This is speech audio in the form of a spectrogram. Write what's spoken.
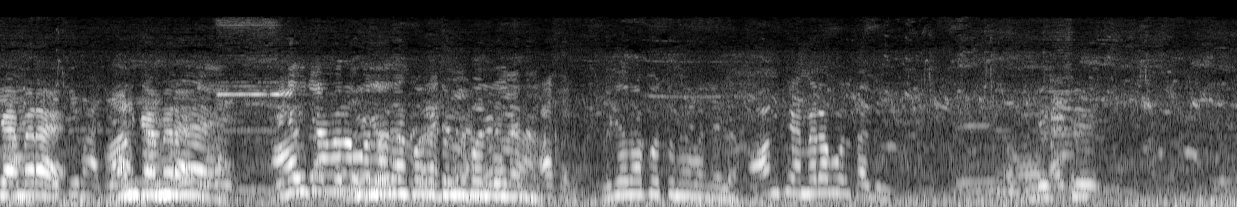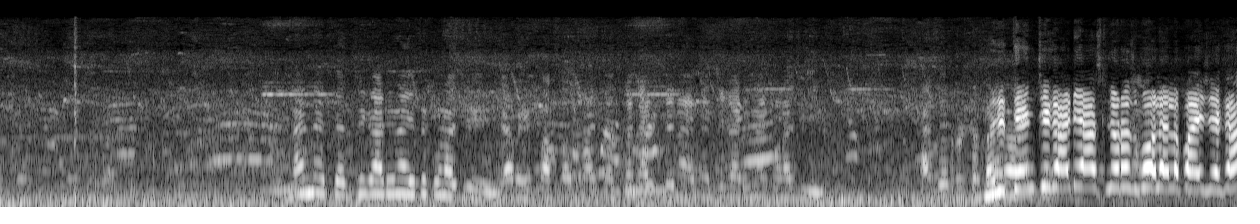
कॅमेरा आहे. ऑन कॅमेरा आहे. ऑन कॅमेरा आहे व्हिडिओ दाखव तुम्ही बोललेला. व्हिडिओ दाखव तुम्ही बोललेला. ऑन कॅमेरा बोलता तुम्ही. नाही नाही त्याची गाडी नाही इथे कोणाची. हे पाच सात नाही त्यांच्या गाडीची नाही त्याची गाडी नाही कोणाची. असं म्हणजे त्यांची गाडी असल्यावरच बोलायला पाहिजे का?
